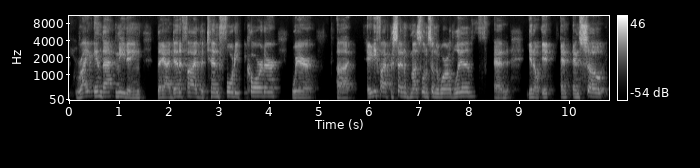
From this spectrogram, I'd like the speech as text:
Yeah. Right in that meeting, they identified the 1040 corridor where uh, 85% of Muslims in the world live. And, you know, it, and, and so,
